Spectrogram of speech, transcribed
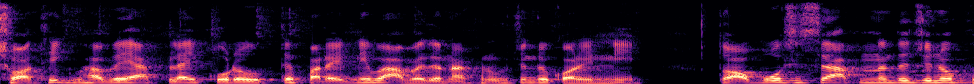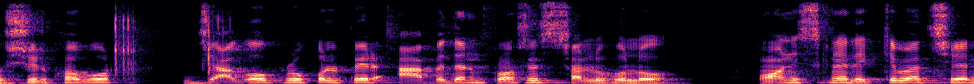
সঠিকভাবে অ্যাপ্লাই করে উঠতে পারেননি বা আবেদন এখনও পর্যন্ত করেননি। তো অবশেষে আপনাদের জন্য খুশির খবর, জাগো প্রকল্পের আবেদন প্রসেস চালু হলো। অন স্ক্রিনে দেখতে পাচ্ছেন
